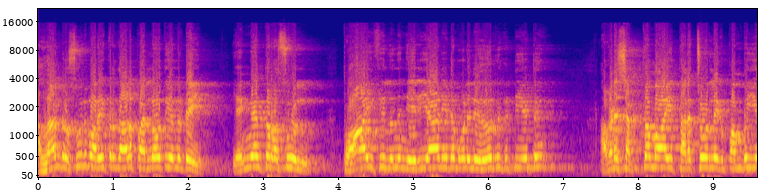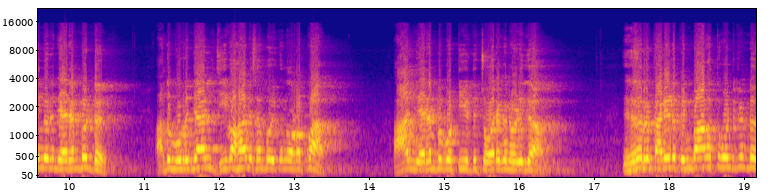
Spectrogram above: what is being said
അള്ളാൻ റസൂൽ പറയത്ര നാളെ പരലോകത്ത് എന്നിട്ടേ എങ്ങനത്തെ റസൂൽ ത്വായിഫിൽ നിന്ന് ഞെരിയാലിയുടെ മുകളിൽ ഏറ് കിട്ടിയിട്ട് അവിടെ ശക്തമായി തലച്ചോറിലേക്ക് പമ്പ് ചെയ്യുന്ന ഒരു ഞരമ്പുണ്ട്. അത് മുറിഞ്ഞാൽ ജീവഹാനി സംഭവിക്കുന്ന ഉറപ്പാ. ആ ഞരമ്പ് പൊട്ടിയിട്ട് ഒഴുകുക ഏറ് തലയുടെ പിൻഭാഗത്ത് കൊണ്ടിട്ടുണ്ട്.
